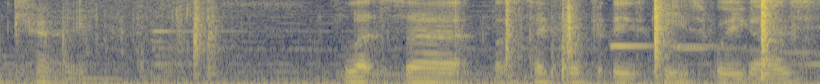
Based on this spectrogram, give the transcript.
Okay. Let's uh, let's take a look at these keys for you guys.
